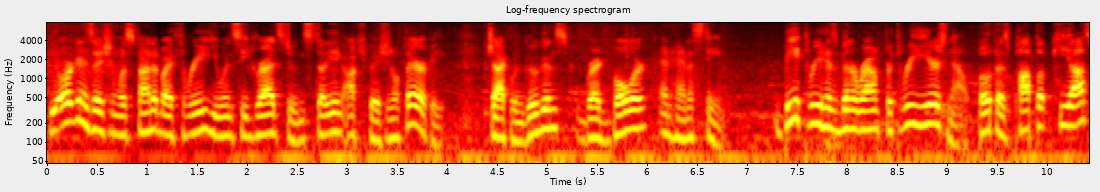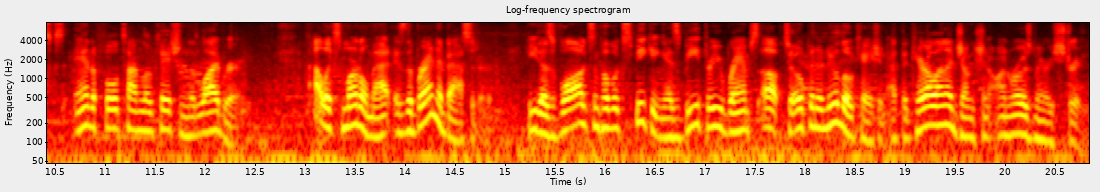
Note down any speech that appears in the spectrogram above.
The organization was founded by three UNC grad students studying occupational therapy Jacqueline Guggens, Greg Bowler, and Hannah Steen. B3 has been around for three years now, both as pop up kiosks and a full time location in the library. Alex Martelmat is the brand ambassador. He does vlogs and public speaking as B3 ramps up to open a new location at the Carolina Junction on Rosemary Street.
